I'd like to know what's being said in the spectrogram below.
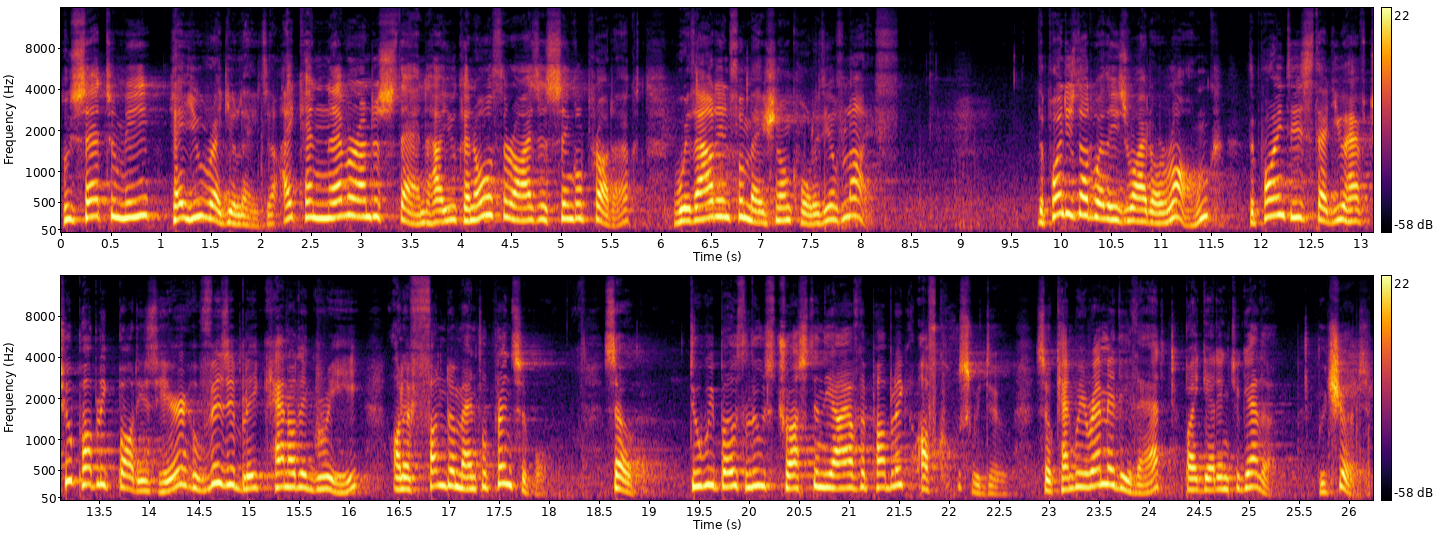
who said to me, Hey, you regulator, I can never understand how you can authorize a single product without information on quality of life. The point is not whether he's right or wrong. The point is that you have two public bodies here who visibly cannot agree on a fundamental principle. So, do we both lose trust in the eye of the public? Of course we do. So, can we remedy that by getting together? We should.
